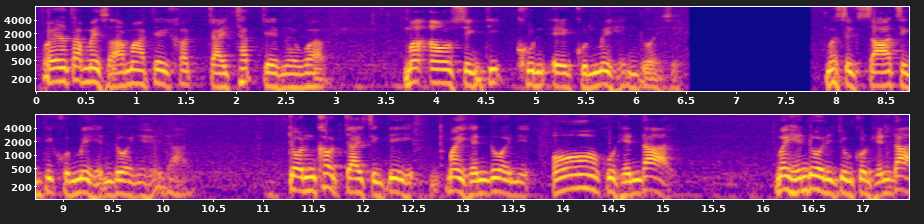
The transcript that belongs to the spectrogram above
เพราะฉะนั้นถ้าไม่สามารถที่เข้าใจชัดเจนเลยว่า มาเอาสิ่งที่คุณเองคุณไม่เห็นด้วยสิ มาศึกษาสิ่งที่คุณไม่เห็นด้วยนี่ให้ได้ จนเข้าใจสิ่งที่ไม่เห็นด้วยนี่อ๋อคุณเห็นได้ ไม่เห็นด้วยนี่จุงคุณเห็นได้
